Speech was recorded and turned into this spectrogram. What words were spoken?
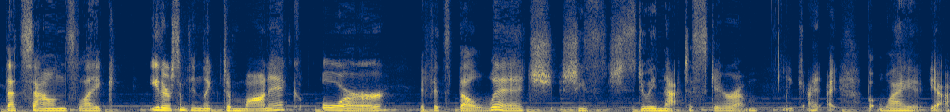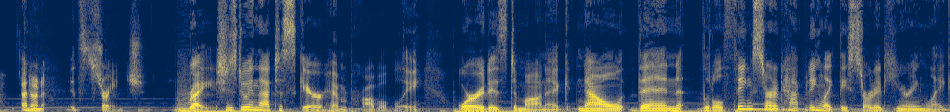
That sounds like either something like demonic or if it's Bell Witch, she's she's doing that to scare him. Like I, I but why yeah, I don't know. It's strange. Right. She's doing that to scare him, probably. Or it is demonic. Now, then little things started happening. Like they started hearing, like,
